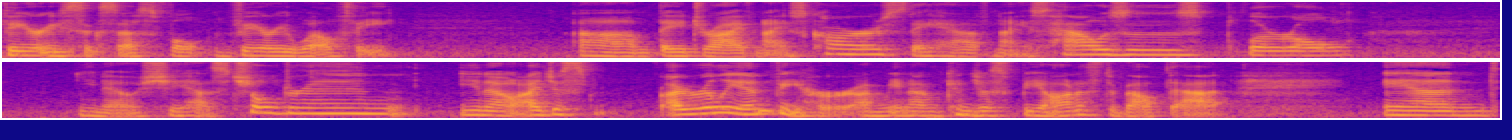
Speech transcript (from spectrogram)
very successful, very wealthy. Um, they drive nice cars, they have nice houses, plural. You know, she has children. You know, I just, I really envy her. I mean, I can just be honest about that. And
